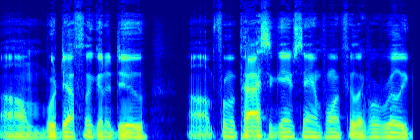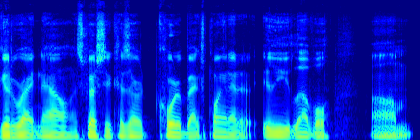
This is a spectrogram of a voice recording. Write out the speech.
um, we're definitely going to do. Um, from a passing game standpoint, I feel like we're really good right now, especially because our quarterback's playing at an elite level. Um,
